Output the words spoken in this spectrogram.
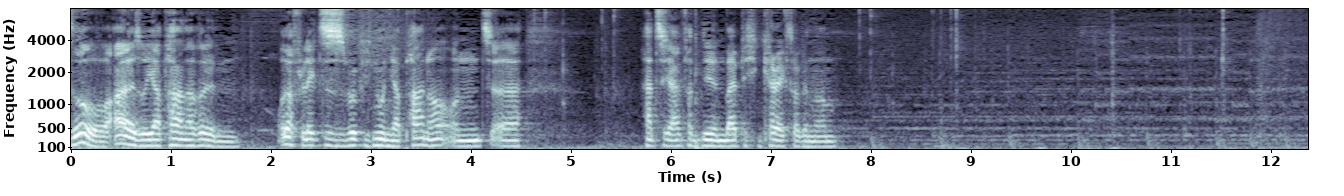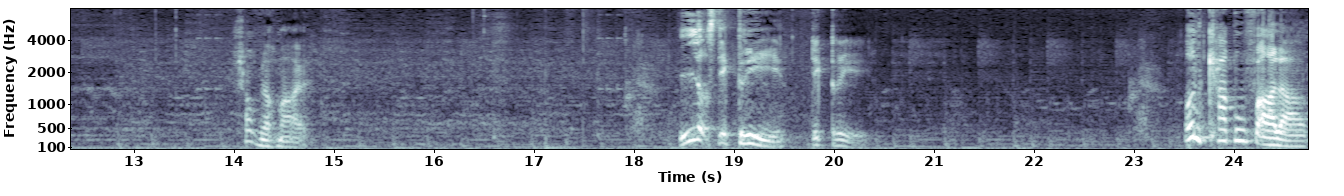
So, also Japanerin. Oder vielleicht ist es wirklich nur ein Japaner und äh, hat sich einfach den weiblichen Charakter genommen. Schauen wir noch mal. Los, Dick Dri! Dick Dri! Und Kapufala!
